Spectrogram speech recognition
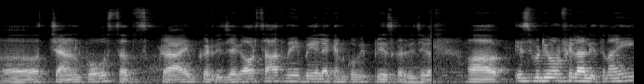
चैनल को सब्सक्राइब कर दीजिएगा और साथ में बेल आइकन को भी प्रेस कर दीजिएगा। इस वीडियो में फ़िलहाल इतना ही।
